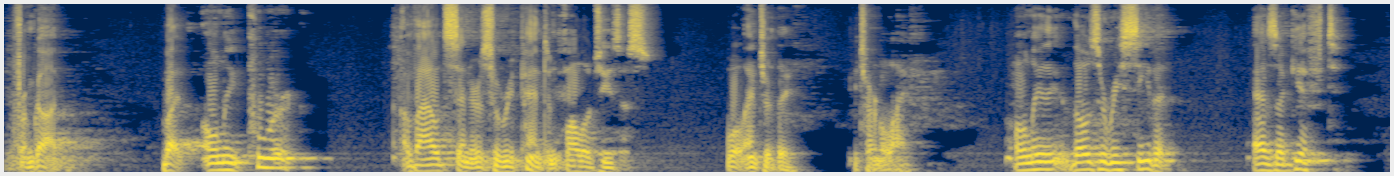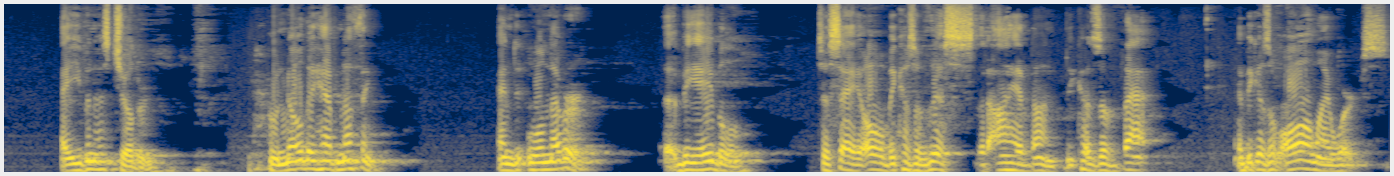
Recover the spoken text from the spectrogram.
them from God. But only poor, avowed sinners who repent and follow Jesus will enter the eternal life. Only those who receive it as a gift, even as children, who know they have nothing and will never uh, be able to say, Oh, because of this that I have done, because of that, and because of all my works.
